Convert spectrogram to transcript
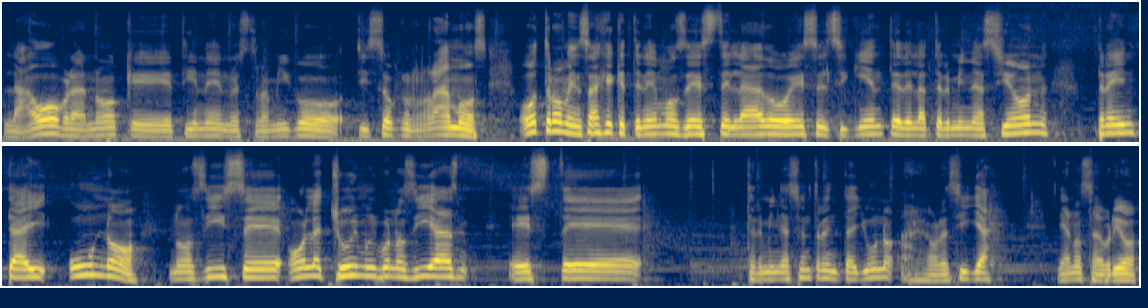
la obra, ¿no? Que tiene nuestro amigo Tizoc Ramos. Otro mensaje que tenemos de este lado es el siguiente de la terminación 31. Nos dice, hola Chuy, muy buenos días. Este, terminación 31. ahora sí ya, ya nos abrió.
